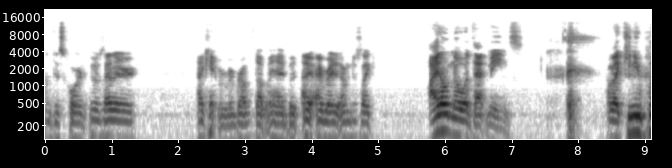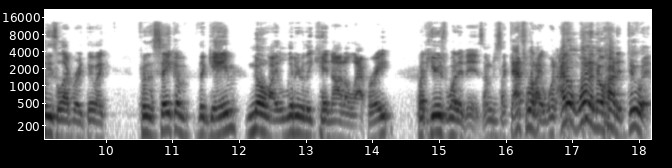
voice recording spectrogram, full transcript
on Discord. It was either I can't remember off the top of my head, but I, I read it. I'm just like, I don't know what that means. I'm like, can you please elaborate? They're like, for the sake of the game, no, I literally cannot elaborate. But here's what it is. I'm just like, that's what I want. I don't want to know how to do it.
